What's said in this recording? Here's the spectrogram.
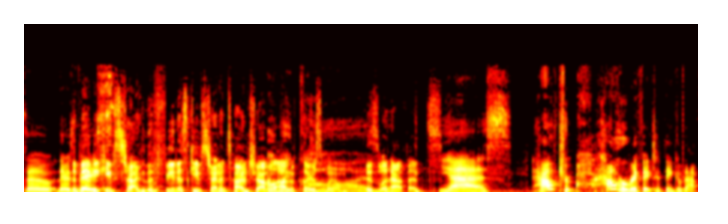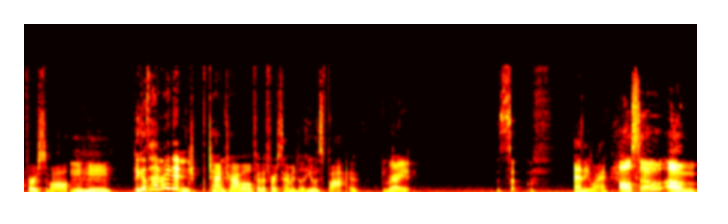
so there's the baby keeps trying. The fetus keeps trying to time travel Oh out of Claire's womb. Is what happens. Yes. How tr- how horrific to think of that. First of all, Mm-hmm. because Henry didn't time travel for the first time until he was five. Right. So anyway, Also, um,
